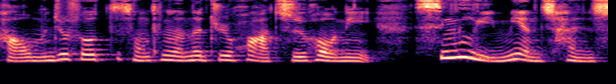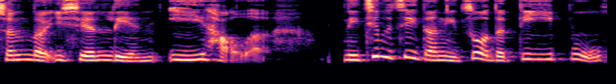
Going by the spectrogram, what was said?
好，我们就说，自从听了那句话之后，你心里面产生了一些涟漪。好了，你记不记得你做的第一步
